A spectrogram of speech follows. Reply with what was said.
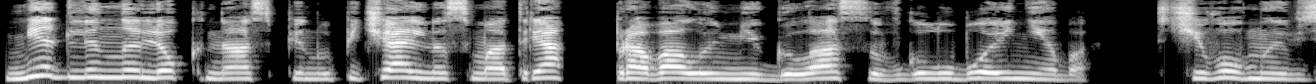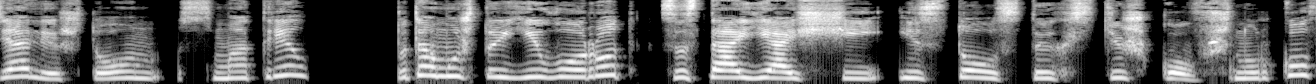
медленно лег на спину, печально смотря провалами глаз в голубое небо. С чего мы взяли, что он смотрел? Потому что его рот, состоящий из толстых стежков-шнурков,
